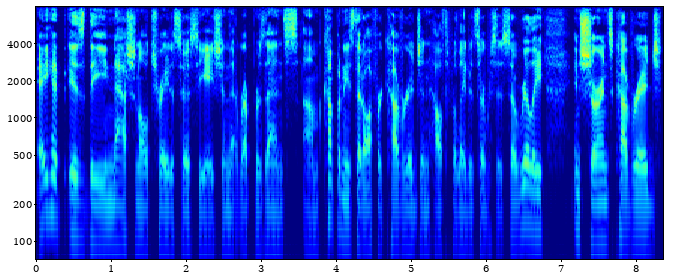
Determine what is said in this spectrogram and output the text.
AHIP is the national trade association that represents um, companies that offer coverage and health related services. So, really, insurance coverage,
